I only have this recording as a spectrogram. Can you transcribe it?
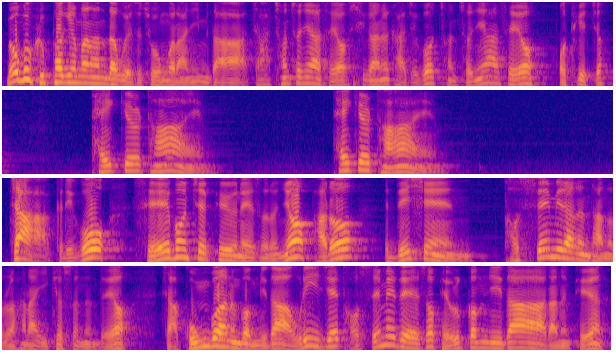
너무 급하게만 한다고 해서 좋은 건 아닙니다. 자, 천천히 하세요. 시간을 가지고 천천히 하세요. 어떻게 했죠? Take your time. Take your time. 자, 그리고 세 번째 표현에서는요, 바로 addition, 덧셈이라는 단어를 하나 익혔었는데요. 자, 공부하는 겁니다. 우리 이제 덧셈에 대해서 배울 겁니다. 라는 표현.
